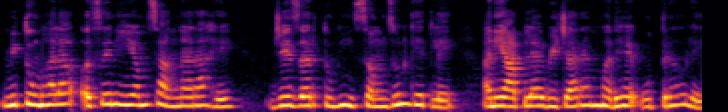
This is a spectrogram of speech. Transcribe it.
मी तुम्हाला असे नियम सांगणार आहे जे जर तुम्ही समजून घेतले आणि आपल्या विचारांमध्ये उतरवले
